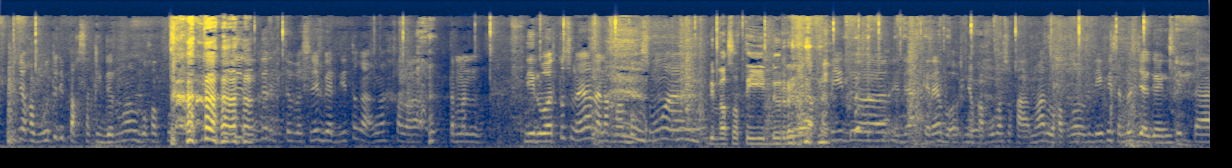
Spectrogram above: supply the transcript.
Terus nyokap gue tuh dipaksa tidur malah bokap gue tidur, tidur gitu. Maksudnya biar dia tuh nggak ngeh kalau temen di luar tuh sebenarnya anak mabuk semua. Dipaksa tidur. dipaksa tidur. Jadi akhirnya nyokap gue masuk kamar bokap gue nonton TV sambil jagain kita.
